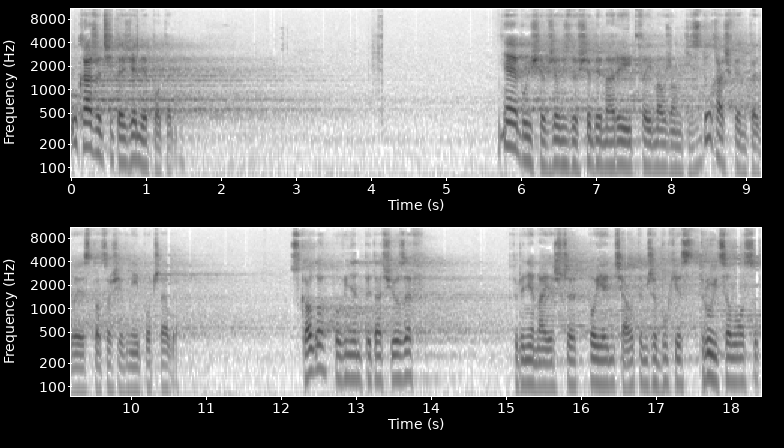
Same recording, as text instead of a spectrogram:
ukażę Ci tę ziemię potem. Nie bój się wziąć do siebie Maryi, Twej małżonki. Z Ducha Świętego jest to, co się w niej poczęło. Z kogo? Powinien pytać Józef, który nie ma jeszcze pojęcia o tym, że Bóg jest trójcą osób.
